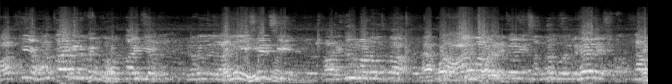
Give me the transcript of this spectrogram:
ರಾಜಕೀಯ ಹೊರತಾಗಿರ್ಬೇಕು ಹೊರತಾಗಿ. ಇದರಲ್ಲಿ ರಾಜಕೀಯ ಸೇರಿಸಿ ಆ, ಇದು ಮಾಡುವಂತ ಈ ಸಂದರ್ಭದಲ್ಲಿ ಹೇಳಿ. ನಾವು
